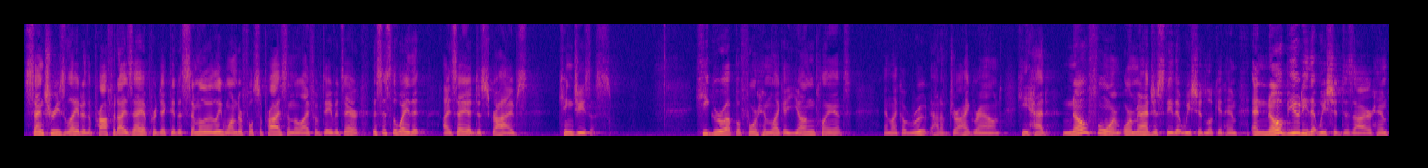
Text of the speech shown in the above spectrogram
Centuries later, the prophet Isaiah predicted a similarly wonderful surprise in the life of David's heir. This is the way that Isaiah describes King Jesus. He grew up before him like a young plant and like a root out of dry ground. He had no form or majesty that we should look at him, and no beauty that we should desire him.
